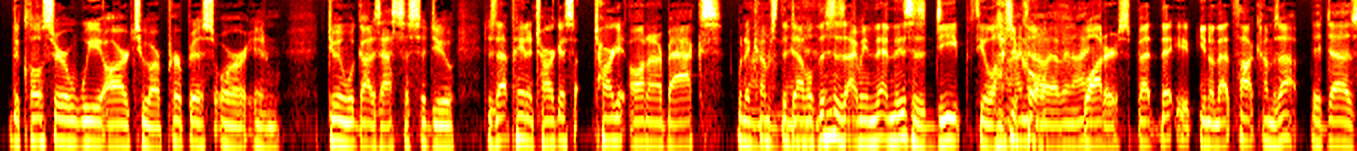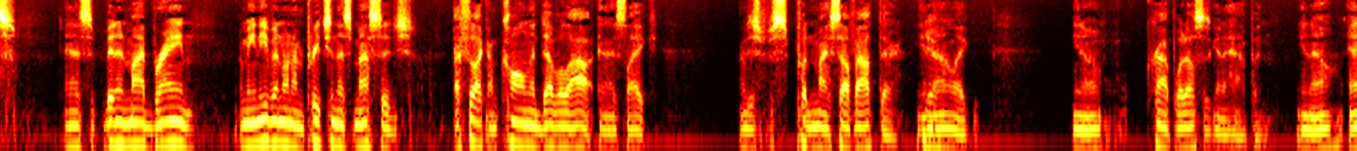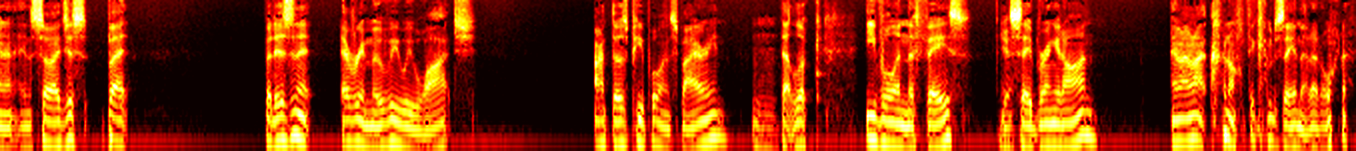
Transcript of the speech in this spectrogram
the closer we are to our purpose or in doing what God has asked us to do, does that paint a target target on our backs when it Oh, comes to the devil? This is, I mean, and this is deep theological know, Evan, I- waters, but that, you know that thought comes up. It does. And it's been in my brain. I mean, even when I'm preaching this message, I feel like I'm calling the devil out and it's like I'm just, just putting myself out there, you Yeah. know, like you know, crap, what else is going to happen, you know? And and so I just but but isn't it every movie we watch aren't those people inspiring mm-hmm. that look evil in the face Yeah. and say bring it on? And I'm not I don't think I'm saying that. I don't want to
